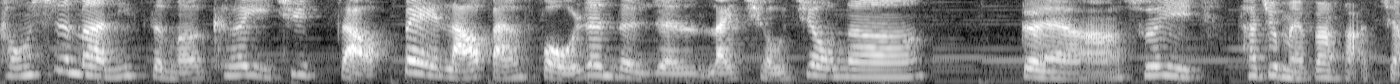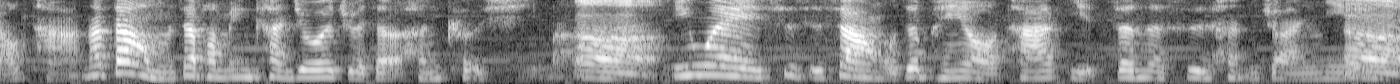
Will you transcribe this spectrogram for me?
同事们，你怎么可以去找被老板否认的人来求救呢？对啊，所以他就没办法教他。那当然我们在旁边看就会觉得很可惜嘛。嗯因为事实上，我这朋友他也真的是很专业，嗯，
